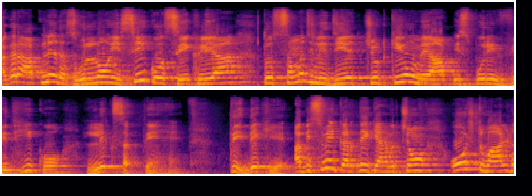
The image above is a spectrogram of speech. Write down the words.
अगर आपने रसगुल्लों इसी को सीख लिया तो समझ लीजिए चुटकियों में आप इस पूरी विधि को लिख सकते हैं। देखिए, अब इसमें करते क्या है बच्चों? ओस्टवाल्ड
